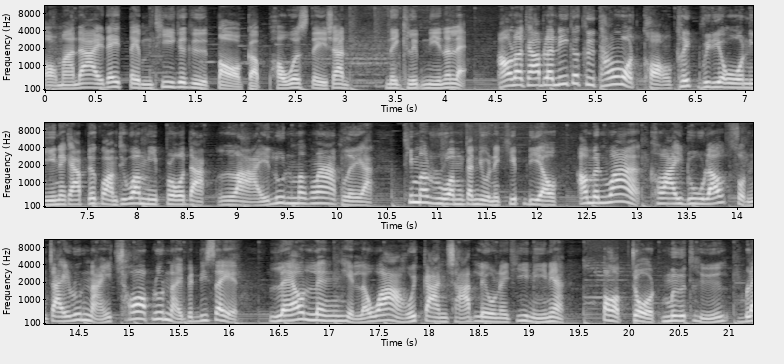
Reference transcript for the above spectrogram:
ออกมาได้ได้เต็มที่ก็คือต่อกับ power station ในคลิปนี้นั่นแหละ เอาละครับ และนี่ก็คือทั้งหมดของคลิปวิดีโอนี้นะครับ ด้วยความที่ว่ามีโปรดักต์หลายรุ่นมาก ๆ เลยอะ ที่มารวมกันอยู่ในคลิปเดียว เอาเป็นว่าใครดูแล้วสนใจรุ่นไหนชอบรุ่นไหนเป็นพิเศษ แล้วเล็งเห็นแล้วว่าการชาร์จเร็วในที่นี้เนี่ยตอบโจทย์มือถือแบร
